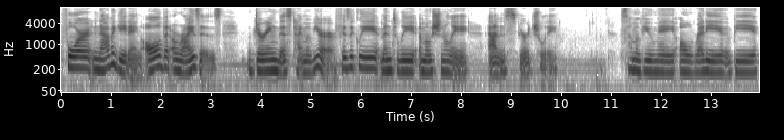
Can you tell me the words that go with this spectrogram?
for navigating all that arises during this time of year physically, mentally, emotionally and spiritually. Some of you may already be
